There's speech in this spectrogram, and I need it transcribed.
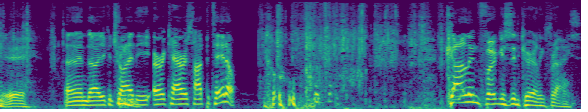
Yeah. And uh, you could try the Eric Harris hot potato. Colin Ferguson curly fries.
